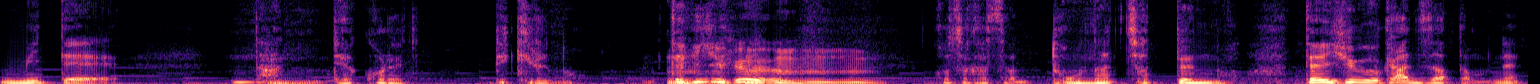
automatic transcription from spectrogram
見て「なんでこれできるの?」っていーう小坂さんどうなっちゃってんの？っていう感じだったもんね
